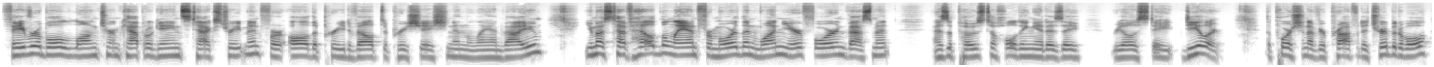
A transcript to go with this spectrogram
favorable long term capital gains tax treatment for all the pre developed appreciation in the land value. You must have held the land for more than one year for investment, as opposed to holding it as a real estate dealer. The portion of your profit attributable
